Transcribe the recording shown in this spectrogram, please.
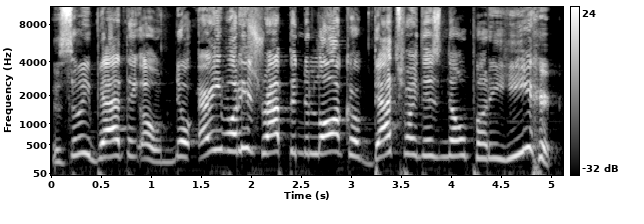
There's so many bad things. Oh, no, everybody's trapped in the locker. That's why there's nobody here.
